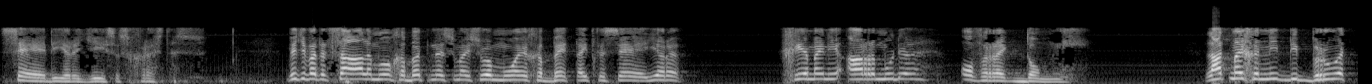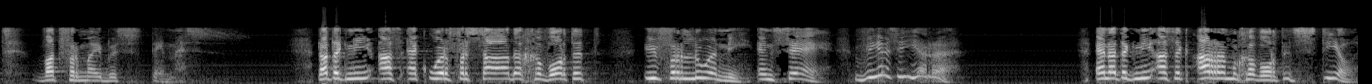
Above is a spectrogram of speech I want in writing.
sê die Here Jesus Christus. Weet jy wat het Salomo gebid en is vir my so mooi gebed. Hy het gesê, Here, gee my nie armoede of rykdom nie. Laat my geniet die brood wat vir my bestem is. Dat ek nie as ek oorversadig geword het, u verloon nie en sê, "Wie is die Here?" En dat ek nie as ek arm geword het, steel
